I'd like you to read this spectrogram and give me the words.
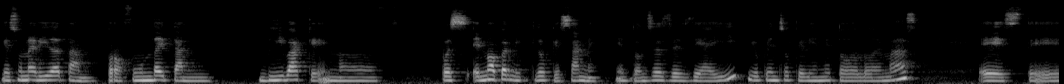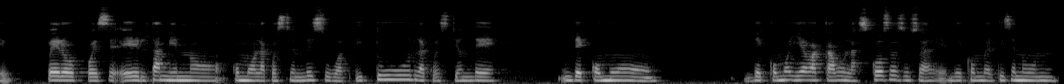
es una herida tan profunda y tan viva que no, pues él no ha permitido que sane. Entonces, desde ahí yo pienso que viene todo lo demás. Este, pero pues él también no, como la cuestión de su actitud, la cuestión de, de cómo, de cómo lleva a cabo las cosas, o sea, de, convertirse en un,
